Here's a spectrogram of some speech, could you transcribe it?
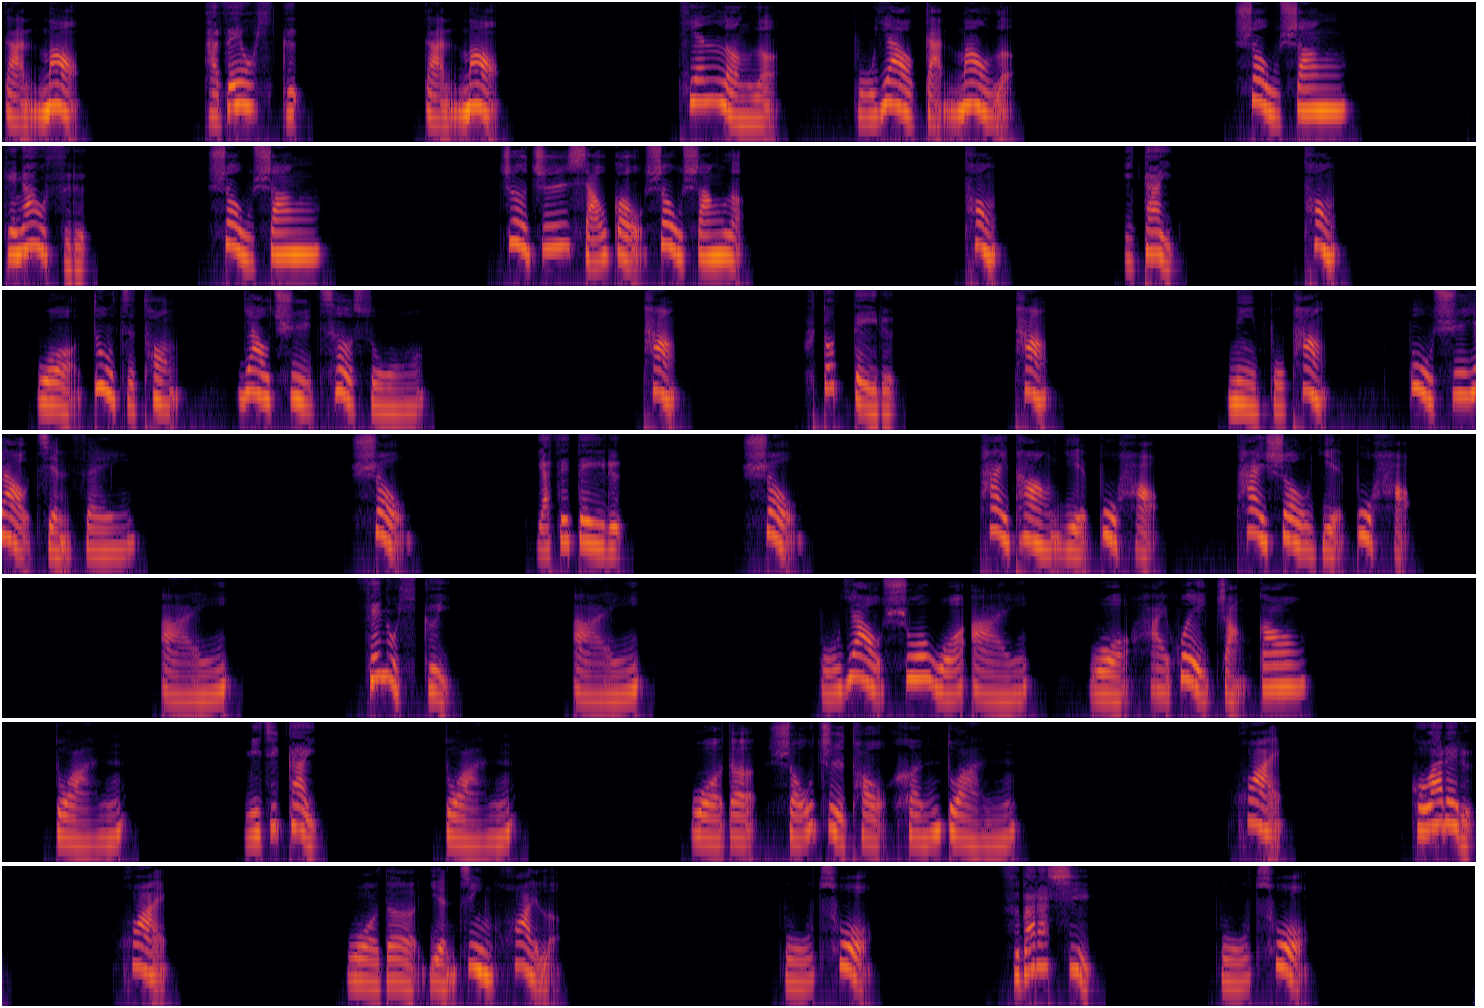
感冒，風邪をひく。感冒。天冷了，不要感冒了。受伤，怪我をする。受伤。这只小狗受伤了。痛，痛い。痛。 我肚子痛，要去厕所。胖，太っている。胖。你不胖，不需要减肥。瘦，痩せている。瘦。太胖也不好，太瘦也不好。 矮，背の低い。矮。不要说我矮。我还会长高。短，短い。短。我的手指头很短。坏，壊れる。坏。 我的眼镜坏了。不错，素晴らしい。不错，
